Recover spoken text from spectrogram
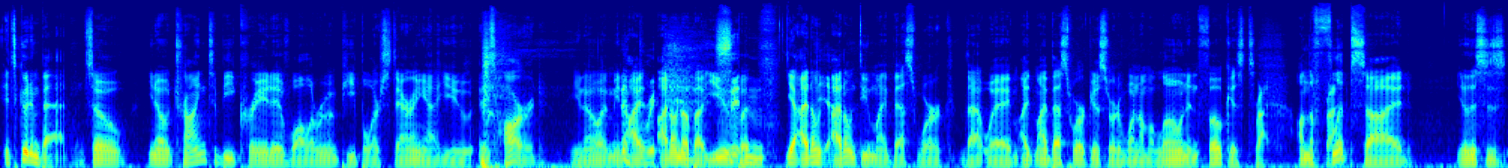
it's good and bad. So you know, trying to be creative while a room of people are staring at you is hard. You know, I mean, I, I don't know about you, Sitting, but yeah, I don't yeah. I don't do my best work that way. My, my best work is sort of when I'm alone and focused. Right. On the flip right. side, you know, this is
